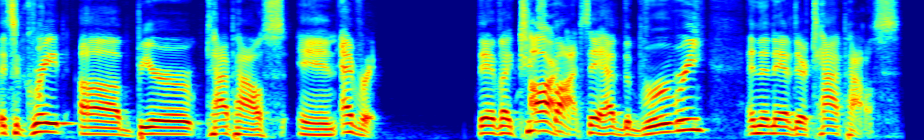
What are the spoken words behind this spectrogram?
It's a great uh, beer tap house in Everett. They have like two All spots. They have the brewery and then they have their tap house.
